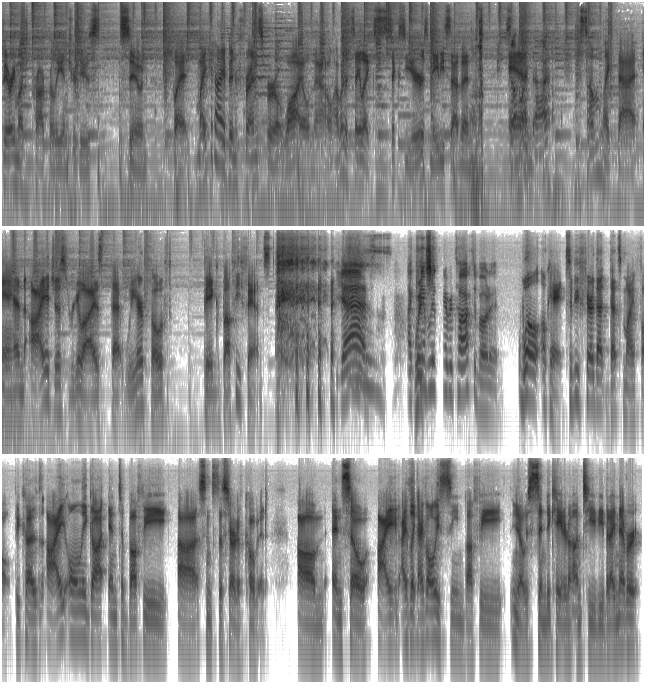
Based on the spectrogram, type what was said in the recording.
very much properly introduce soon. But Mike and I have been friends for a while now. I want to say like six years, maybe seven. Something and like that. Something like that. And I just realized that we are both big Buffy fans. Yes. I can't Which- believe we never talked about it. Well, okay. To be fair, that that's my fault because I only got into Buffy uh, since the start of COVID, um, and so I, I like I've always seen Buffy, you know, syndicated on TV, but I never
